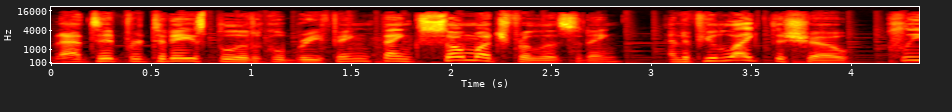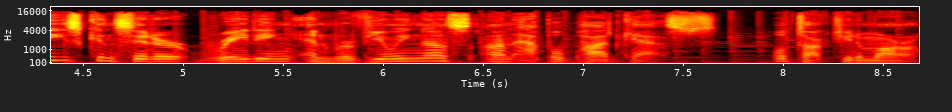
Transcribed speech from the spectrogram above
That's it for today's political briefing. Thanks so much for listening. And if you like the show, please consider rating and reviewing us on Apple Podcasts. We'll talk to you tomorrow.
